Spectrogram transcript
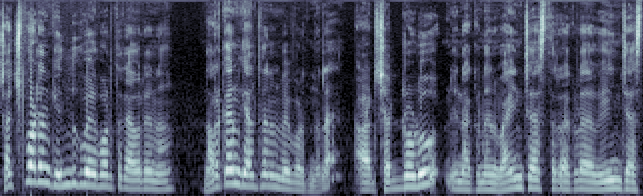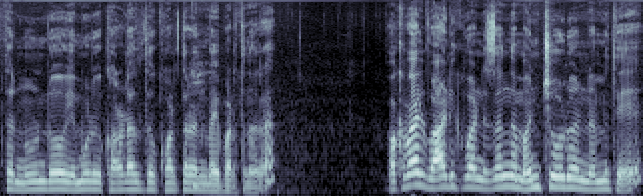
చచ్చిపోవడానికి ఎందుకు భయపడతారు ఎవరైనా? నరకానికి వెళ్తానని భయపడుతున్నారా? ఆ షడ్డోడు నేను అక్కడ నన్ను వాయించేస్తారు అక్కడ వేయించేస్తారు నూనెలో ఎముడు కొరడాలతో కొడతాడని భయపడుతున్నారా? ఒకవేళ వాడికి వాడు నిజంగా మంచోడు అని నమ్మితే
